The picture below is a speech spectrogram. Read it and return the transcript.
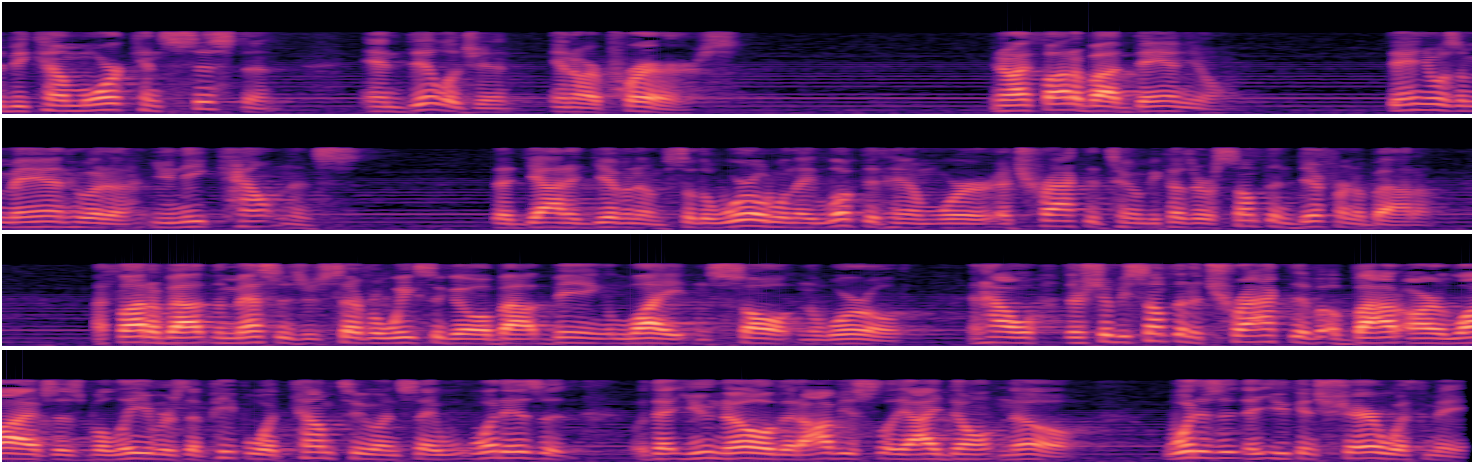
to become more consistent and diligent in our prayers? You know, I thought about Daniel. Daniel was a man who had a unique countenance that God had given him. So the world, when they looked at him, were attracted to him because there was something different about him. I thought about the message several weeks ago about being light and salt in the world and how there should be something attractive about our lives as believers that people would come to and say, What is it that you know that obviously I don't know? What is it that you can share with me?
